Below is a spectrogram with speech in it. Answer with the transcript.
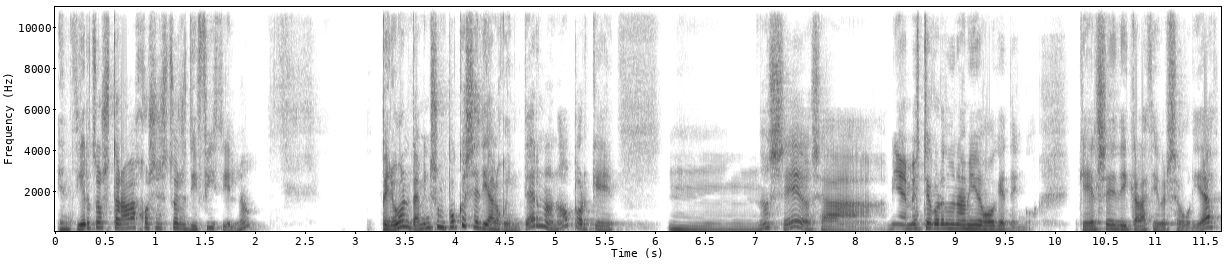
en ciertos trabajos esto es difícil, ¿no? Pero bueno, también es un poco ese diálogo interno, ¿no? Porque, mm, no sé, o sea, mira, me estoy acordando de un amigo que tengo, que él se dedica a la ciberseguridad.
